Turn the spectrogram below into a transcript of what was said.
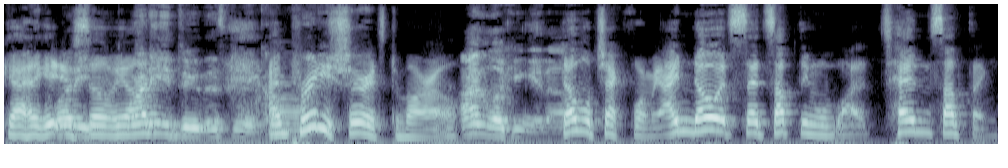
Gotta get Why your Sylveon. Why do you do this to me? Carl? I'm pretty sure it's tomorrow. I'm looking it up. Double check for me. I know it said something uh, ten something.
